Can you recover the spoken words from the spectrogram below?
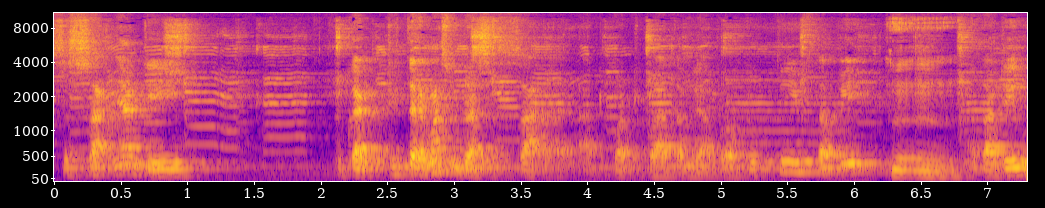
sesaknya di bukan diterima sudah selesai ada perdebatan nggak produktif tapi Mm-mm. nah, tadi itu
